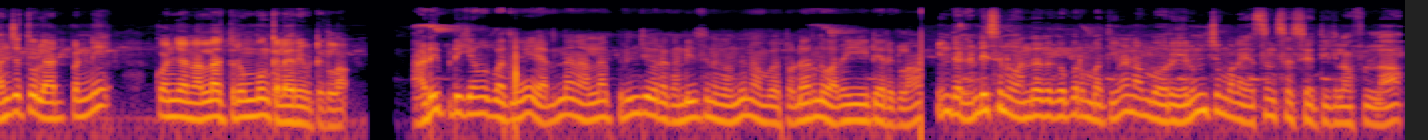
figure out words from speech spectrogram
மஞ்சத்தூள் ஆட் பண்ணி கொஞ்சம் நல்லா திரும்பவும் கிளறி விட்டுக்கலாம். அடிப்பிடிக்காமல் பார்த்தீங்கன்னா எந்த நல்லா பிரிஞ்சு வர கண்டிஷனுக்கு வந்து நம்ம தொடர்ந்து வதகிக்கிட்டே இருக்கலாம். இந்த கண்டிஷன் வந்ததுக்கப்புறம் பார்த்தீங்கன்னா நம்ம ஒரு எலுமிச்சம்பழம் எசன்ஸை சேர்த்திக்கலாம் ஃபுல்லாக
